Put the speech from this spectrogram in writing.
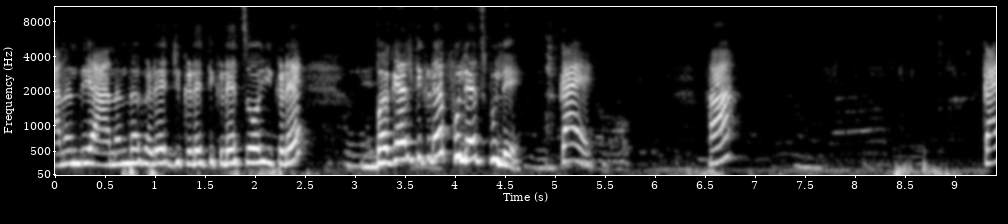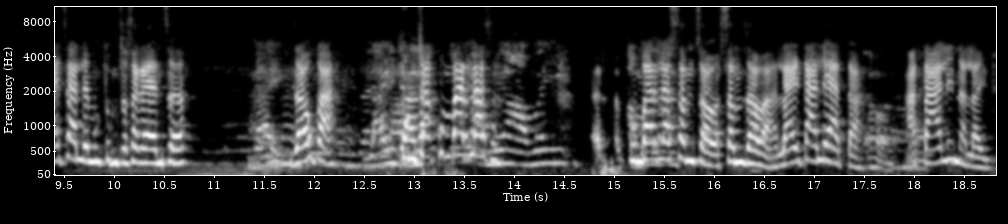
आनंदी आनंद घडे जिकडे तिकडे चो इकडे बघेल तिकडे फुलेच फुले. काय? हा? काय चाललंय मग तुमचं सगळ्यांचं? जाऊ का? तुमच्या कुंभारला कुंभारला समजावा समजावा. लाइट आली आता. आता आली ना लाइट.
